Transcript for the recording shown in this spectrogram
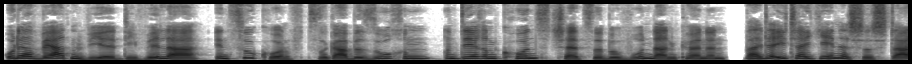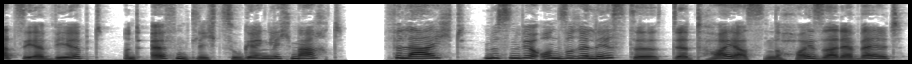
Oder werden wir die Villa in Zukunft sogar besuchen und deren Kunstschätze bewundern können, weil der italienische Staat sie erwirbt und öffentlich zugänglich macht? Vielleicht müssen wir unsere Liste der teuersten Häuser der Welt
